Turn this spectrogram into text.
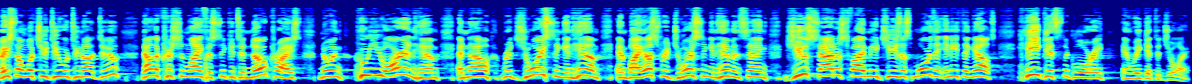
based on what you do or do not do. Now the Christian life is seeking to know Christ, knowing who you are in Him, and now rejoicing in Him. And by us rejoicing in Him and saying, You satisfy me, Jesus, more than anything else, He gets the glory and we get the joy.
